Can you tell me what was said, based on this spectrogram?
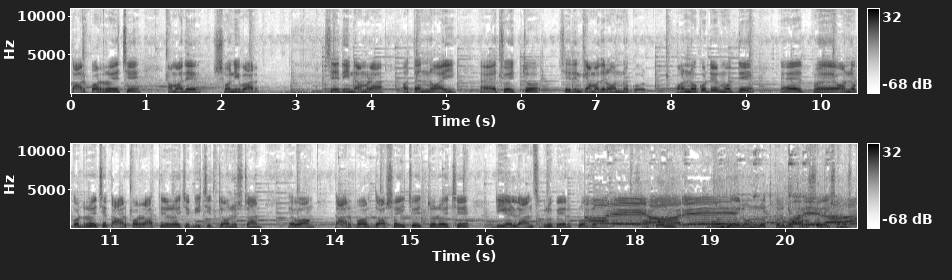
তারপর রয়েছে আমাদের শনিবার যেদিন আমরা অর্থাৎ নয় চৈত্র সেদিনকে আমাদের অন্নকোট। অন্নকোটের মধ্যে অন্নকোট রয়েছে তারপর রাত্রে রয়েছে বিচিত্র অনুষ্ঠান এবং তারপর দশই চৈত্র রয়েছে ডিএল ডান্স গ্রুপের প্রোগ্রাম। সকল বন্ধুদের অনুরোধ করব অবশ্যই এই সমস্ত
